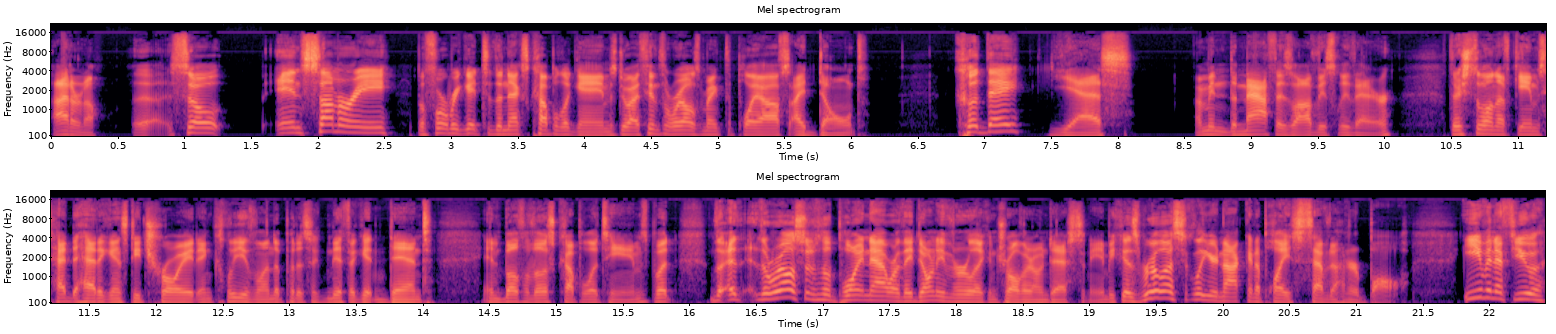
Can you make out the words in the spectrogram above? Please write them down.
I don't know. Uh, so, in summary, before we get to the next couple of games, do I think the Royals make the playoffs? I don't. Could they? Yes. I mean, the math is obviously there. There's still enough games head to head against Detroit and Cleveland to put a significant dent in both of those couple of teams. But the, the Royals are to the point now where they don't even really control their own destiny because realistically, you're not going to play 700 ball. Even if you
